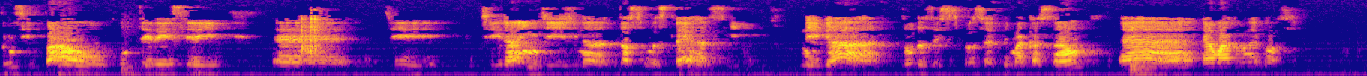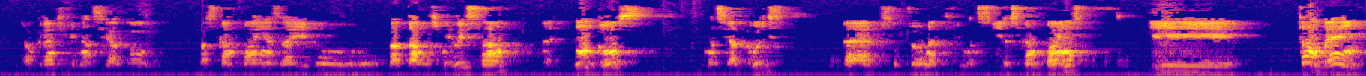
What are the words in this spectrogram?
principal interesse aí é, de tirar indígena das suas terras e negar todos esses processos de demarcação é, é o agronegócio. É o grande financiador das campanhas aí do, da, da última eleição, né? um dos financiadores é, do setor né, que financia as campanhas e também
